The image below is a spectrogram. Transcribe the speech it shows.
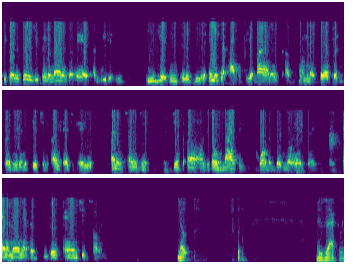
because as soon as you say the man is the head, immediately you get into the, the image that pops into your mind is a woman that's barefoot and pregnant in the kitchen, uneducated, unintelligent, just uh, just old mouthy woman doesn't know anything, and a man that's a abusive and cheats on her. Nope. exactly.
